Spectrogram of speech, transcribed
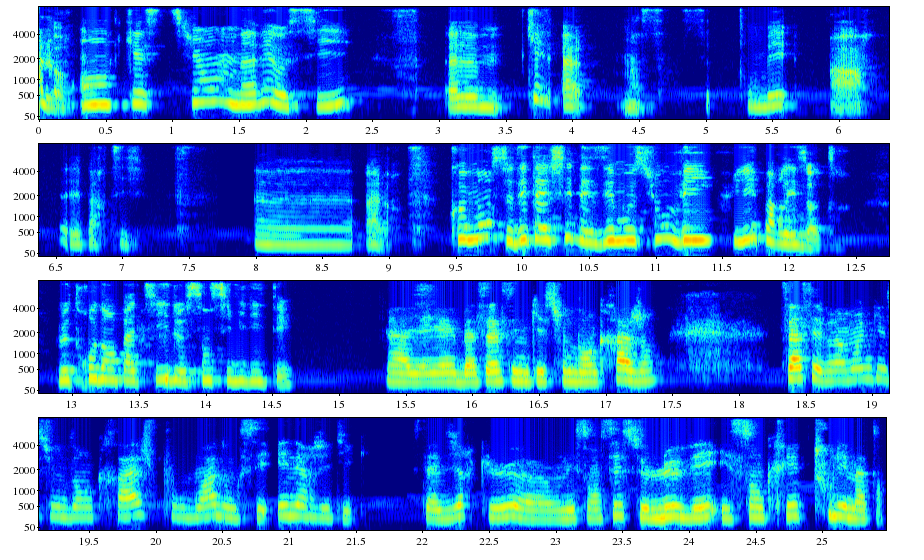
alors, en question, on avait aussi. Euh, ah, mince, c'est tombé. Ah, elle est partie. Euh, alors, comment se détacher des émotions véhiculées par les autres? Le trop d'empathie, de sensibilité. Aïe, aïe, aïe, bah ça, c'est une question d'ancrage. Hein. Ça, c'est vraiment une question d'ancrage pour moi, donc c'est énergétique. C'est-à-dire que on est censé se lever et s'ancrer tous les matins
